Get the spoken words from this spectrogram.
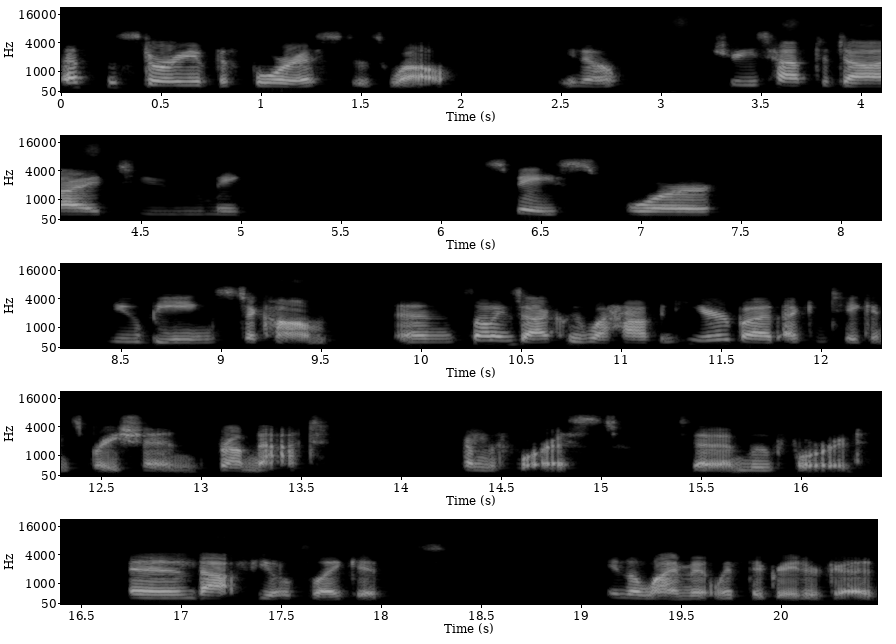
that's the story of the forest as well. You know, trees have to die to make space for new beings to come. And it's not exactly what happened here, but I can take inspiration from that, from the forest, to move forward. And that feels like it's in alignment with the greater good.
